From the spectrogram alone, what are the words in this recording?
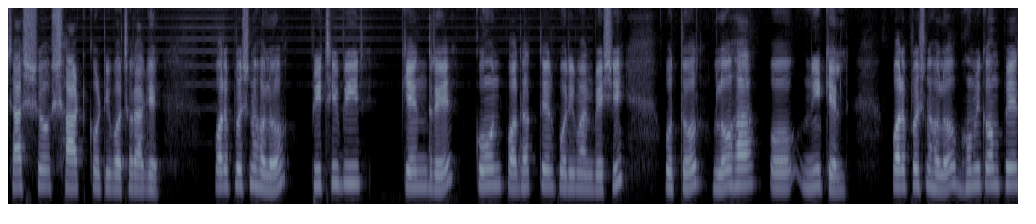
চারশো ষাট কোটি বছর আগে। পরে প্রশ্ন হলো, পৃথিবীর কেন্দ্রে কোন পদার্থের পরিমাণ বেশি? উত্তর, লোহা ও নিকেল। পরে প্রশ্ন হলো ভূমিকম্পের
